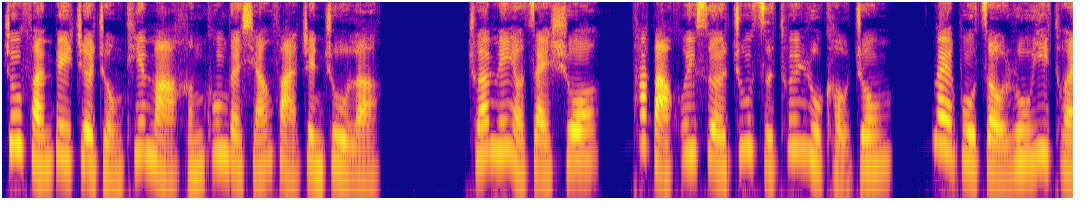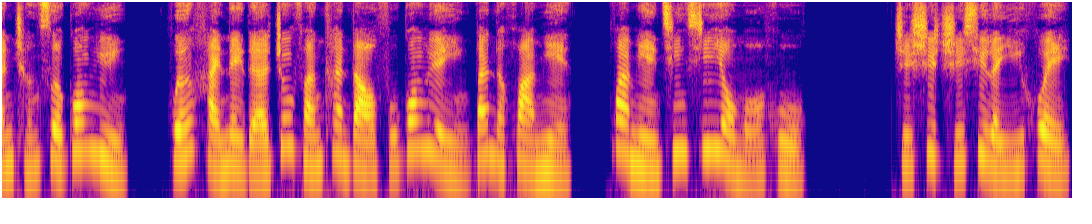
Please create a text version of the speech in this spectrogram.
周凡被这种天马行空的想法镇住了，船没有再说，他把灰色珠子吞入口中，迈步走入一团橙色光晕。魂海内的周凡看到浮光掠影般的画面，画面清晰又模糊，只是持续了一会。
